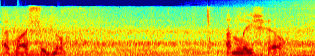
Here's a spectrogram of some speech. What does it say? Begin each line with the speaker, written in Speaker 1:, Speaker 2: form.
Speaker 1: At my signal, unleash hell.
